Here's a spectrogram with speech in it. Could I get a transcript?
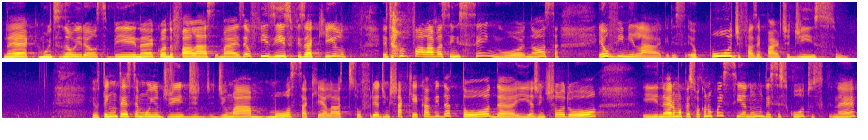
né? Muitos não irão subir, né? Quando falasse, mas eu fiz isso, fiz aquilo. Então falava assim, Senhor, nossa, eu vi milagres, eu pude fazer parte disso. Eu tenho um testemunho de, de, de uma moça que ela sofria de enxaqueca a vida toda e a gente chorou. E era uma pessoa que eu não conhecia num desses cultos, né?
